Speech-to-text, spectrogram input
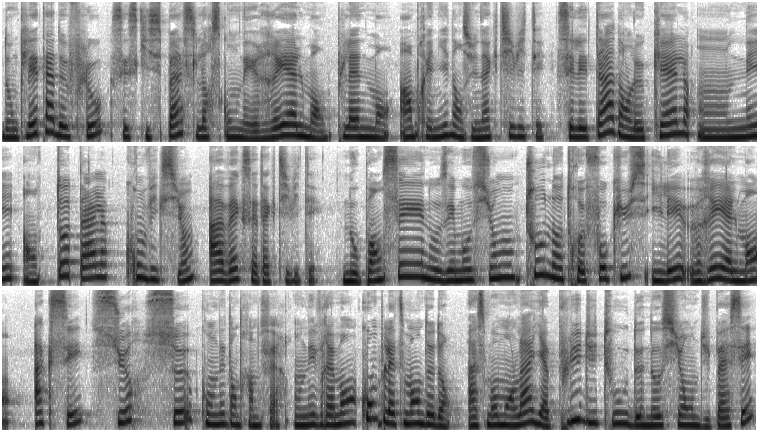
Donc l'état de flow, c'est ce qui se passe lorsqu'on est réellement, pleinement imprégné dans une activité. C'est l'état dans lequel on est en totale conviction avec cette activité. Nos pensées, nos émotions, tout notre focus, il est réellement axé sur ce qu'on est en train de faire. On est vraiment complètement dedans. À ce moment-là, il n'y a plus du tout de notion du passé,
